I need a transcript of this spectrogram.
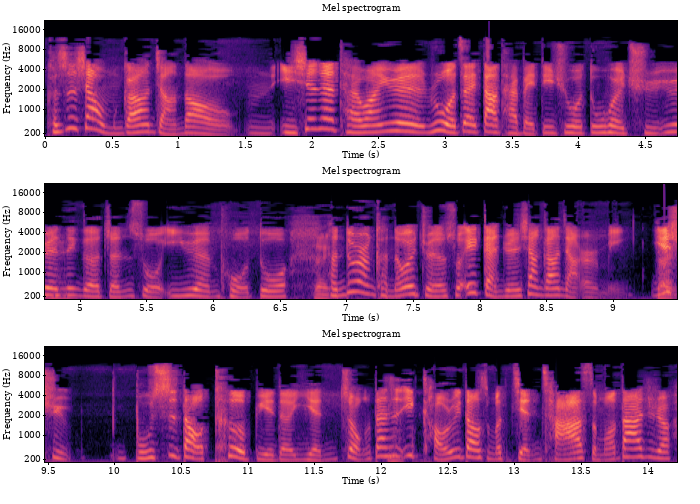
可是像我们刚刚讲到，嗯，以现在台湾，因为如果在大台北地区或都会区，因为那个诊所医院颇多，很多人可能会觉得说，哎，感觉像刚刚讲耳鸣，也许不是到特别的严重，但是一考虑到什么检查什么，大家就觉得，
